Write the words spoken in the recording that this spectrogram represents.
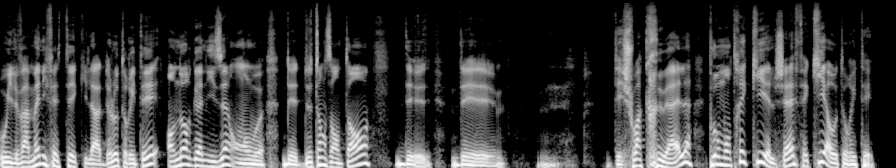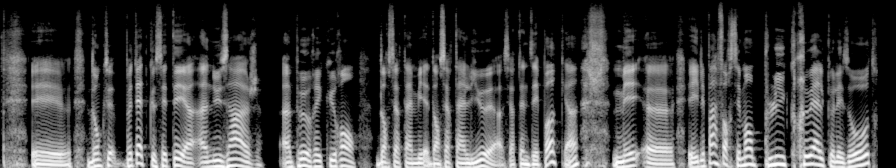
où il va manifester qu'il a de l'autorité en organisant euh, des- de temps en temps des des des choix cruels pour montrer qui est le chef et qui a autorité. Et donc peut-être que c'était un usage un peu récurrent dans certains dans certains lieux à certaines époques, hein, mais euh, et il n'est pas forcément plus cruel que les autres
